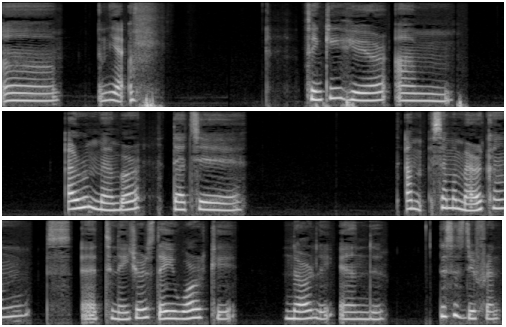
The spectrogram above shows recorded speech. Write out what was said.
Um, and yeah. Thinking here, um, I remember that uh, um, some American uh, teenagers they work early, and this is different.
